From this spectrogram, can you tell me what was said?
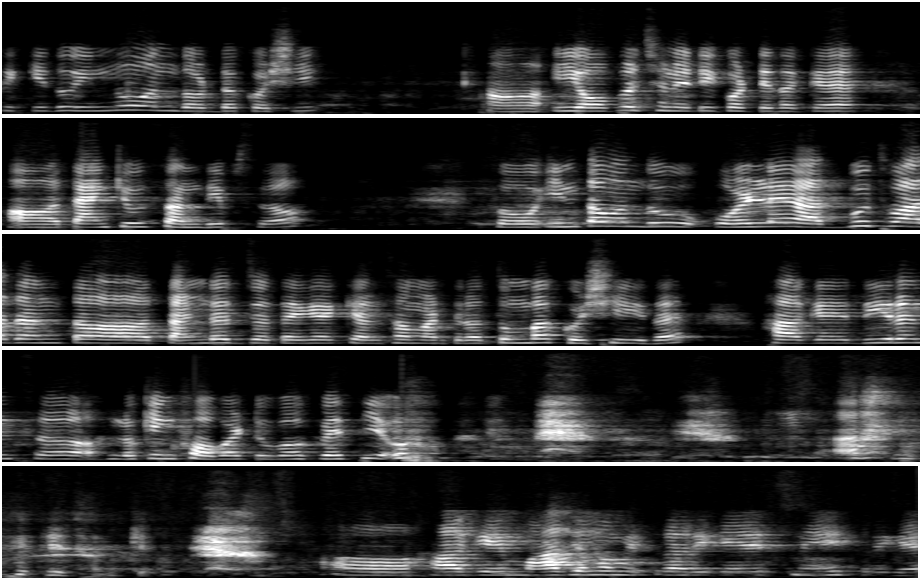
ಸಿಕ್ಕಿದ್ದು ಇನ್ನೂ ಒಂದು ದೊಡ್ಡ ಖುಷಿ. ಈ ಆಪರ್ಚುನಿಟಿ ಕೊಟ್ಟಿದ್ದಕ್ಕೆ thank you Sandeep sir so ಇಂಥ ಒಂದು ಒಳ್ಳೆ ಅದ್ಭುತವಾದಂತ ತಂಡದ ಜೊತೆಗೆ ಕೆಲಸ ಮಾಡ್ತಿರೋದು ತುಂಬಾ ಖುಷಿ ಇದೆ. ಹಾಗೆ ಧೀರನ್ಸ್ looking forward to work with you ಹಾಗೆ ಮಾಧ್ಯಮ ಮಿತ್ರರಿಗೆ ಸ್ನೇಹಿತರಿಗೆ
